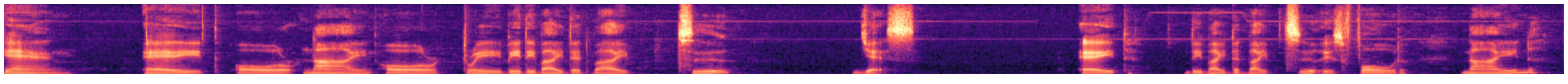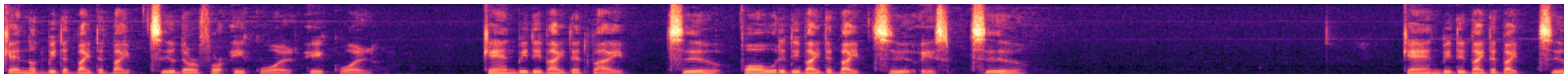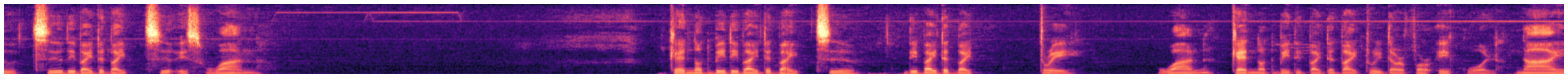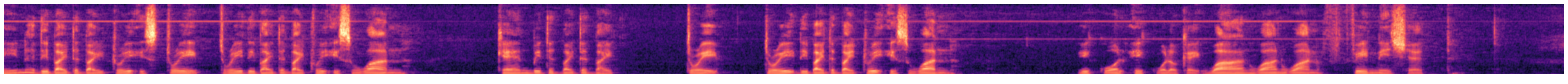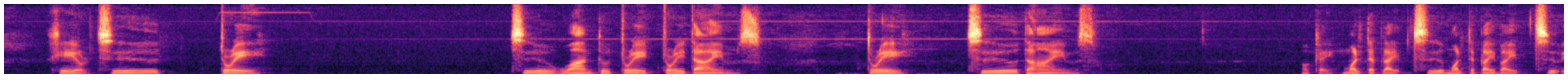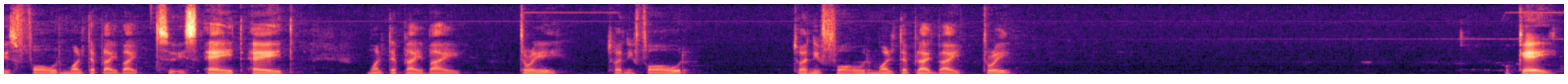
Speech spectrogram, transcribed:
Can 8 or 9 or 3 be divided by 2? Yes. 8 divided by 2 is 4. 9 cannot be divided by 2 therefore equal equal can be divided by 2 4 divided by 2 is 2 can be divided by 2 2 divided by 2 is 1 cannot be divided by 2 divided by 3 1 cannot be divided by 3 therefore equal. 9 divided by 3 is 3 3 divided by 3 is 1 can be divided by 3 3 divided by 3 is 1 equal equal okay 1 1 1 finish it. Here 2 3 2 1 2 3 3 times. 3 2 times. Okay multiply 2 multiply by 2 is 4 multiply by 2 is 8 8 multiply by 3 24 24 multiplied by 3 okay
